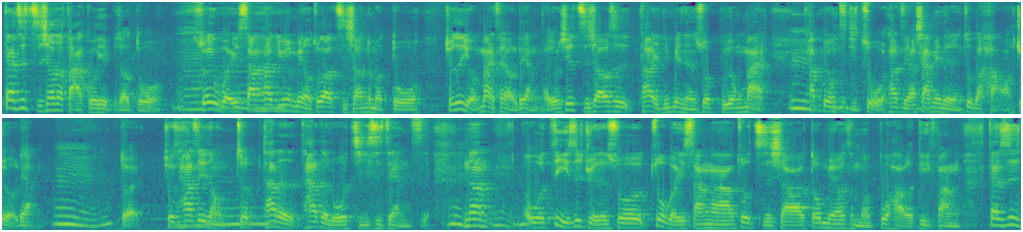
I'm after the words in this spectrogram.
但是直销的法规也比较多，嗯、所以微商它因为没有做到直销那么多，就是有卖才有量的。有些直销是它已经变成说不用卖，它不用自己做，它只要下面的人做得好就有量。嗯，对，就是它是一种，就它的它的逻辑是这样子。那我自己是觉得说，做微商啊，做直销啊，都没有什么不好的地方，但是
